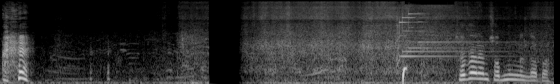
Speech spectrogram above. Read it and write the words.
저 사람 전문가인가 봐.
